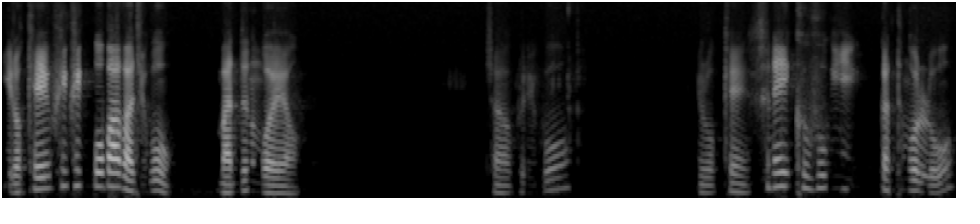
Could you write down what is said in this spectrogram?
이렇게 휙휙 뽑아가지고 만드는 거예요. 자, 그리고 이렇게 스네이크 후기 같은 걸로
